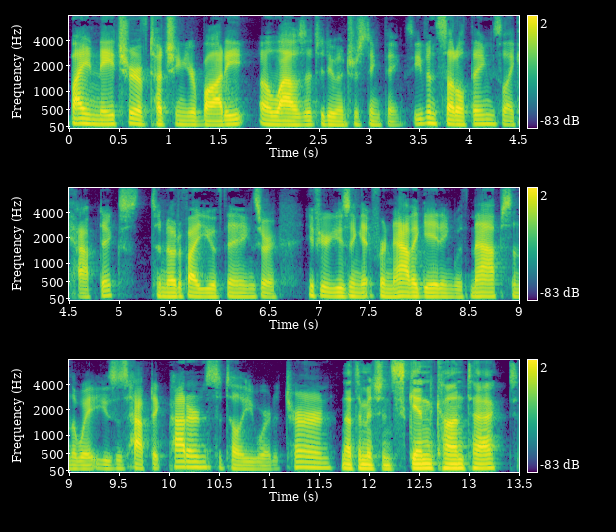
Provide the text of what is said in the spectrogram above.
by nature of touching your body, allows it to do interesting things, even subtle things like haptics to notify you of things, or if you're using it for navigating with maps and the way it uses haptic patterns to tell you where to turn. Not to mention skin contact,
